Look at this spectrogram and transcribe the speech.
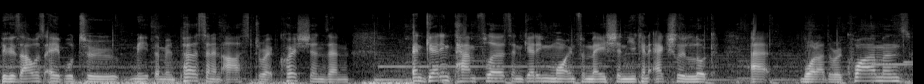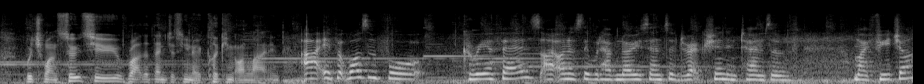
Because I was able to meet them in person and ask direct questions and and getting pamphlets and getting more information you can actually look at what are the requirements which one suits you rather than just you know clicking online. Uh, if it wasn't for career fairs I honestly would have no sense of direction in terms of my future.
